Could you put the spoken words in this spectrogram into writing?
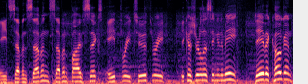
877 756 8323. Because you're listening to me, David Cogan,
